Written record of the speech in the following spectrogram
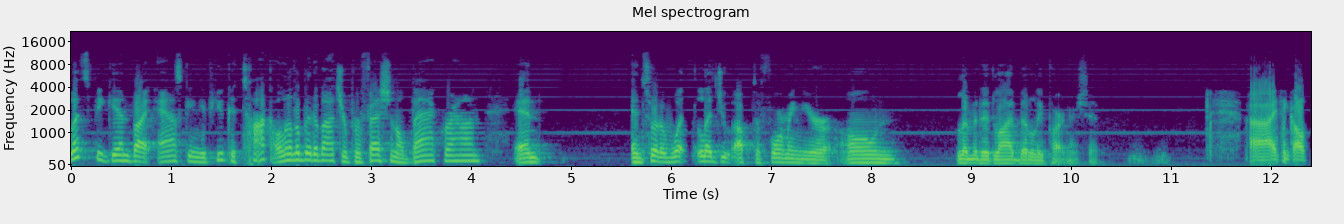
Let's begin by asking if you could talk a little bit about your professional background and and sort of what led you up to forming your own limited liability partnership. Uh, I think I'll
